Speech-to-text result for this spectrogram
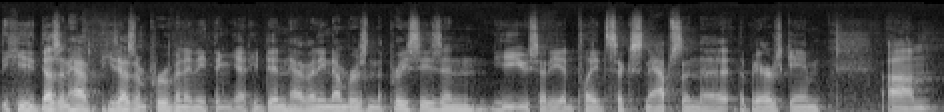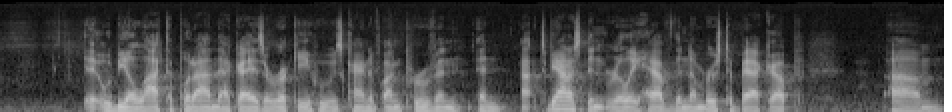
he doesn't have, he hasn't proven anything yet. He didn't have any numbers in the preseason. He, you said he had played six snaps in the the Bears game. Um, it would be a lot to put on that guy as a rookie who was kind of unproven and uh, to be honest didn't really have the numbers to back up um,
